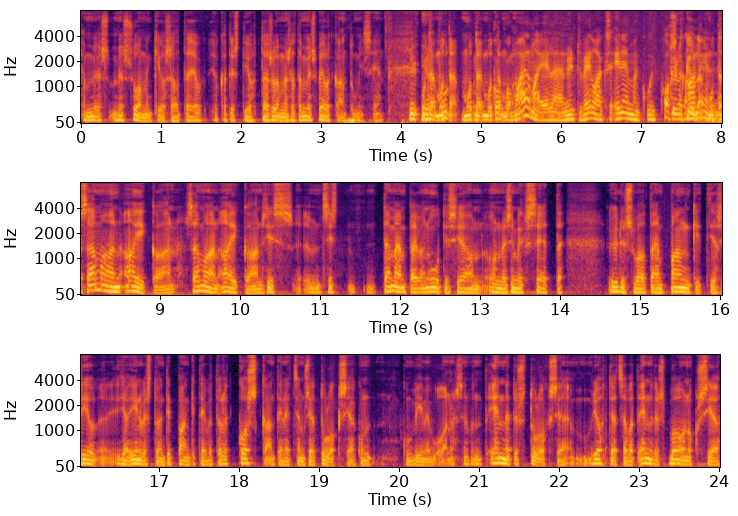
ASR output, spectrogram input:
ja myös, myös Suomenkin osalta, joka tietysti johtaa Suomen osalta myös velkaantumiseen. Nyt, mutta, mutta, mutta, mutta, koko maailma elää nyt velaksi enemmän kuin koskaan Kyllä, kyllä ennen. mutta samaan aikaan, samaan aikaan siis, siis tämän päivän uutisia on, on esimerkiksi se, että Yhdysvaltain pankit ja, ja investointipankit eivät ole koskaan tehneet sellaisia tuloksia kuin, kuin viime vuonna. Se on ennätystuloksia. Johtajat saavat ennätysbonuksia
